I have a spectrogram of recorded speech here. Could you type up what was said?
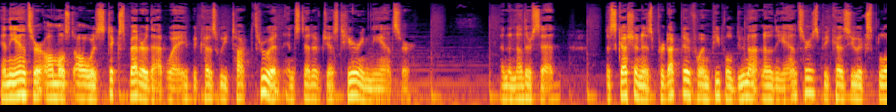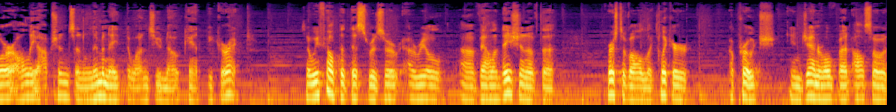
and the answer almost always sticks better that way because we talked through it instead of just hearing the answer. And another said, Discussion is productive when people do not know the answers because you explore all the options and eliminate the ones you know can't be correct. So we felt that this was a, real uh, validation of the, first of all, the clicker approach in general, but also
